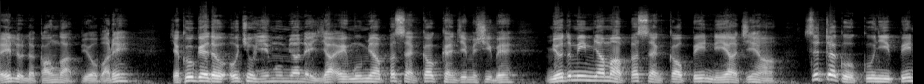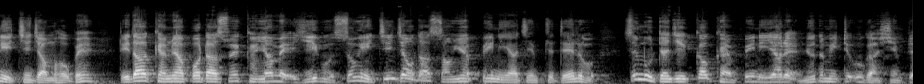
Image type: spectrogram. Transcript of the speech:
တယ်လို့၎င်းကပြောပါတယ်။ယခုကဲ့သို့အုပ်ချုပ်ရေးမှုများနဲ့ရာအိမ်မှုများပတ်စံကောက်ခံခြင်းမရှိဘဲမြို့သမီးများမှပတ်စံကောက်ပေးနေရခြင်းဟာစစ်တပ်ကိုကူညီပေးနေခြင်းကြောင့်မဟုတ်ပဲဒေသခံများပေါ်တာဆွဲခံရမယ့်အရေးကိုစိုးရိမ်ခြင်းကြောင့်သာဆောင်ရွက်ပေးနေရခြင်းဖြစ်တယ်လို့စစ်မှုတန်းကြီးကောက်ခံပေးနေရတဲ့အမျိုးသမီးတဦးကရှင်းပြ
